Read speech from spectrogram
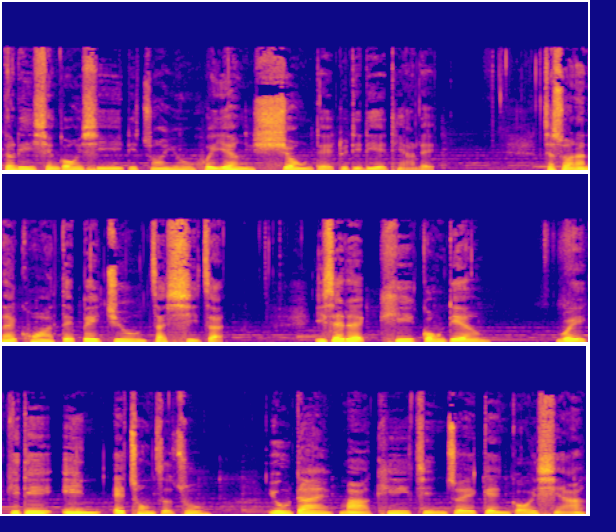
当你成功时，你怎样回应上帝对你的疼呢？接下来，咱来看第八章十四节。以色列起宫殿，为基地因的创造主；犹大嘛起真济坚固的城，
